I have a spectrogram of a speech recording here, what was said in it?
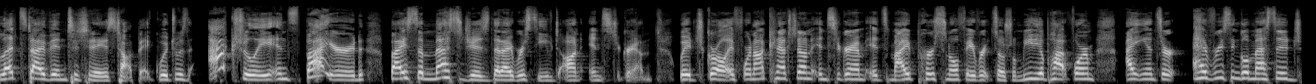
let's dive into today's topic, which was actually inspired by some messages that I received on Instagram. Which, girl, if we're not connected on Instagram, it's my personal favorite social media platform. I answer every single message.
